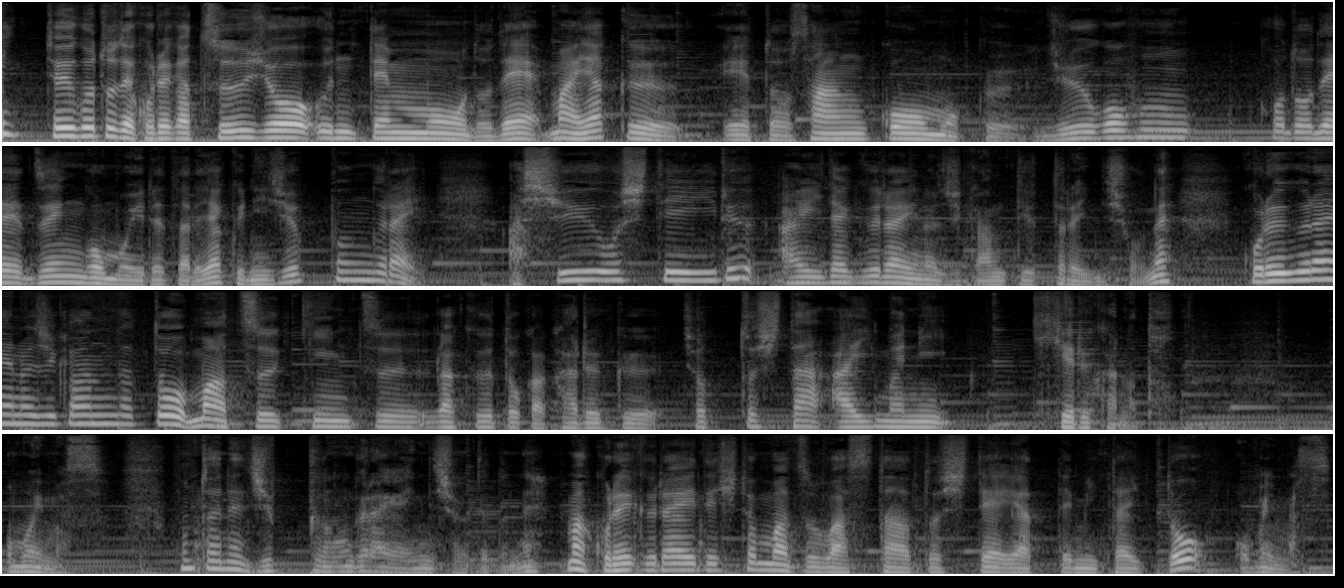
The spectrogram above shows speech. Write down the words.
はい、ということでこれが通常運転モードで、まあ、約、えーと、3項目15分ほどで前後も入れたら約20分ぐらい足湯をしている間ぐらいの時間って言ったらいいんでしょうね。これぐらいの時間だと、まあ、通勤通学とか軽くちょっとした合間に聞けるかなと。思います。本当はね10分ぐらいがいいんでしょうけどね。まあこれぐらいでひとまずはスタートしてやってみたいと思います。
